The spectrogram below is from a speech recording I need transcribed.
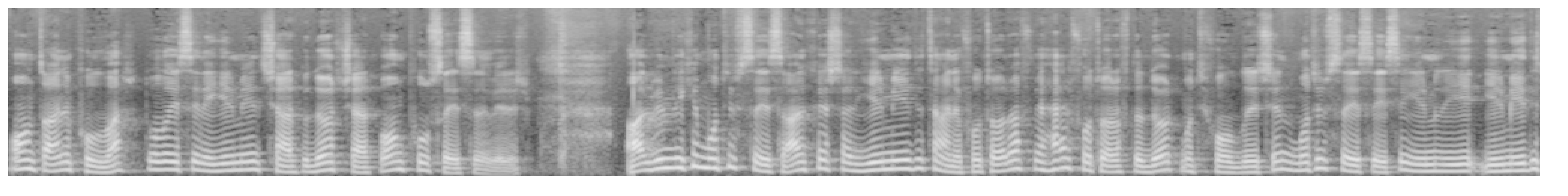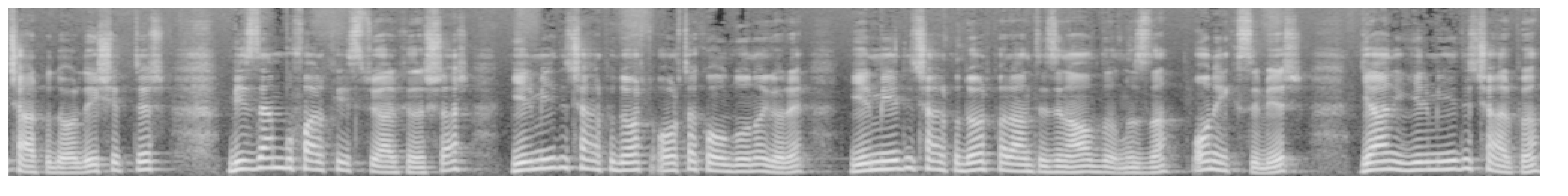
10 tane pul var. Dolayısıyla 27 çarpı 4 çarpı 10 pul sayısını verir. Albümdeki motif sayısı arkadaşlar 27 tane fotoğraf ve her fotoğrafta 4 motif olduğu için motif sayısı ise 20 27 çarpı 4'e eşittir. Bizden bu farkı istiyor arkadaşlar. 27 çarpı 4 ortak olduğuna göre 27 çarpı 4 parantezini aldığımızda 10 eksi 1 yani 27 çarpı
